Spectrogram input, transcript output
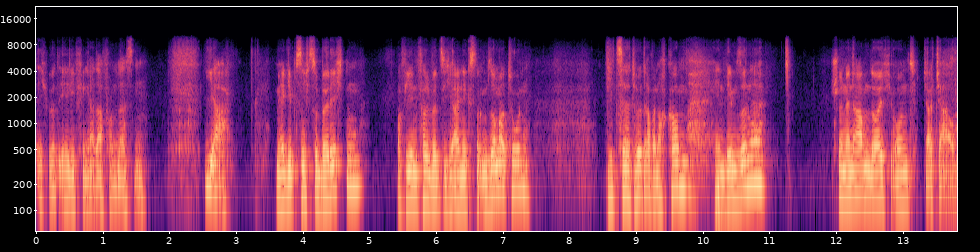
ich würde eher die Finger davon lassen. Ja, mehr gibt es nicht zu berichten. Auf jeden Fall wird sich einiges im Sommer tun. Die Zeit wird aber noch kommen. In dem Sinne, schönen Abend euch und ciao, ciao.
